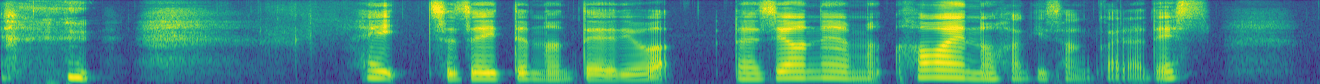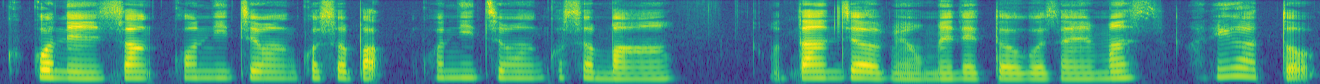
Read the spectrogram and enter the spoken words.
はい、続いてのお便りは、ラジオネーム、ハワイのおはぎさんからです。ココネンさん、こんにちはんこそば。こんにちはんこそば。お誕生日おめでとうございます。ありがとう。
